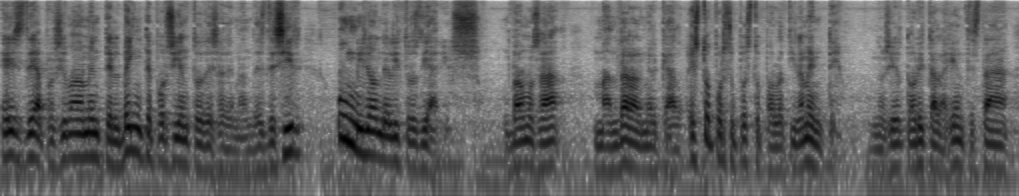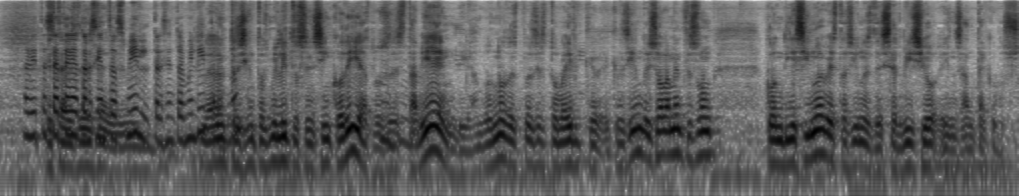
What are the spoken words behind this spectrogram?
es de aproximadamente el 20% de esa demanda, es decir, un millón de litros diarios vamos a mandar al mercado. Esto, por supuesto, paulatinamente. ¿no es cierto? Ahorita la gente está... Ahorita se ha tenido 300 mil, 300 mil litros, 300 mil litros en cinco días, pues está bien, digamos, ¿no? Después esto va a ir creciendo y solamente son con 19 estaciones de servicio en Santa Cruz.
